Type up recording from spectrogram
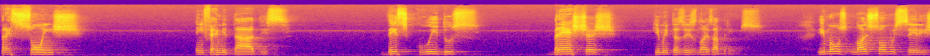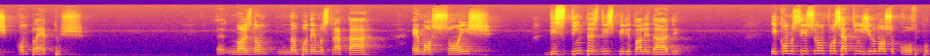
Pressões, enfermidades, descuidos, brechas que muitas vezes nós abrimos. Irmãos, nós somos seres completos. Nós não, não podemos tratar emoções distintas de espiritualidade. E como se isso não fosse atingir o nosso corpo.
